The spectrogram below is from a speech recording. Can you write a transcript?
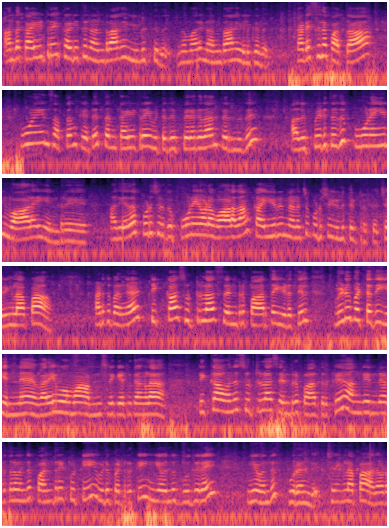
அந்த கயிற்றை கடித்து நன்றாக இழுக்குது. இந்த மாதிரி நன்றாக இழுக்குது. கடைசியில் பார்த்தா பூனையின் சத்தம் கேட்டு தன் கயிற்றை விட்டது. பிறகுதான் தெரிந்தது அது பிடித்தது பூனையின் வாழை என்று. அது எதை பிடிச்சிருக்கு. பூனையோட வாழை தான் கயிறுன்னு நினச்சி பிடிச்சி இழுத்துட்ருக்கு சரிங்களாப்பா? அடுத்து பாருங்கள் டிக்கா சுற்றுலா சென்று பார்த்த இடத்தில் விடுபட்டது என்ன? வரைவோமா? அப்படின்னு சொல்லி கேட்டிருக்காங்களா? டிக்கா வந்து சுற்றுலா சென்று பார்த்துருக்கு. அங்கே இந்த இடத்துல வந்து பன்றிக்குட்டி விடுபட்டிருக்கு. இங்கே வந்து குதிரை இங்கே வந்து குரங்கு. சரிங்களாப்பா அதோட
